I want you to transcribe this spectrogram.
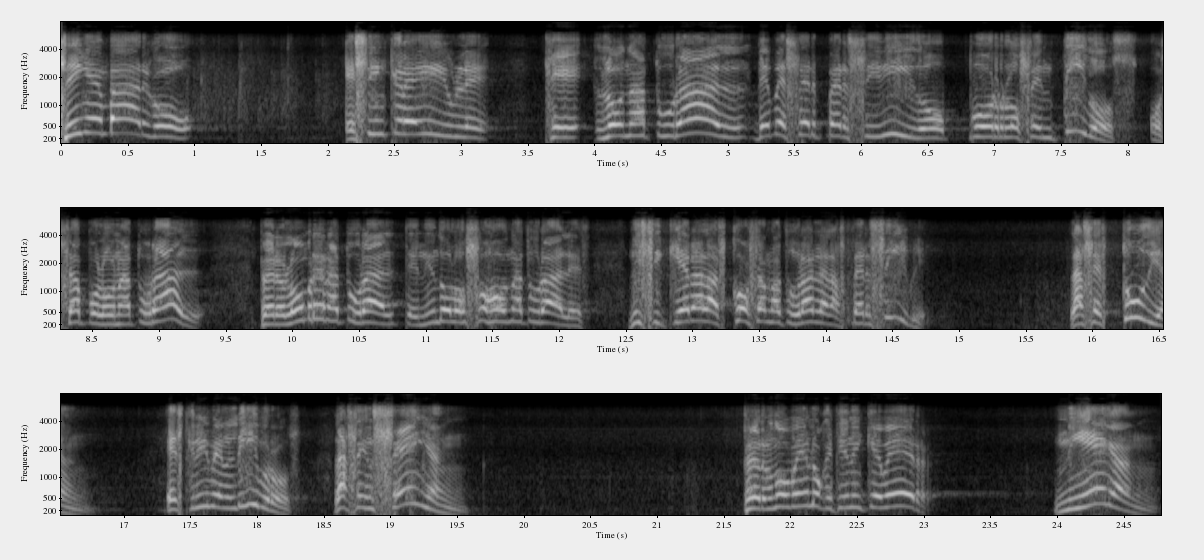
Sin embargo, es increíble que lo natural debe ser percibido por los sentidos, o sea, por lo natural. Pero el hombre natural, teniendo los ojos naturales, ni siquiera las cosas naturales las percibe. Las estudian, escriben libros, las enseñan, pero no ven lo que tienen que ver. Niegan,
